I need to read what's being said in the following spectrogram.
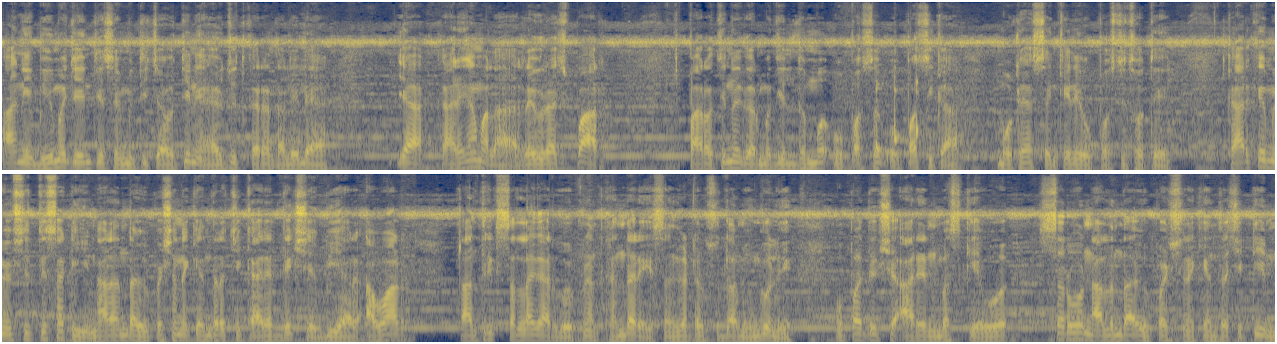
आणि भीमजयंती समितीच्या वतीने आयोजित करण्यात आलेल्या या कार्यक्रमाला रविराज पार पार्वतीनगरमधील धम्म उपासक उपासिका मोठ्या संख्येने उपस्थित होते. कार्यक्रम यशस्वीसाठी नालंदा उपासना केंद्राचे कार्याध्यक्ष बी आर आव्हाड तांत्रिक सल्लागार गोपीनाथ खंदारे संघटक सुधा मेंगोले उपाध्यक्ष आर्यन एन मस्के व सर्व नालंदा उपासना केंद्राची टीम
